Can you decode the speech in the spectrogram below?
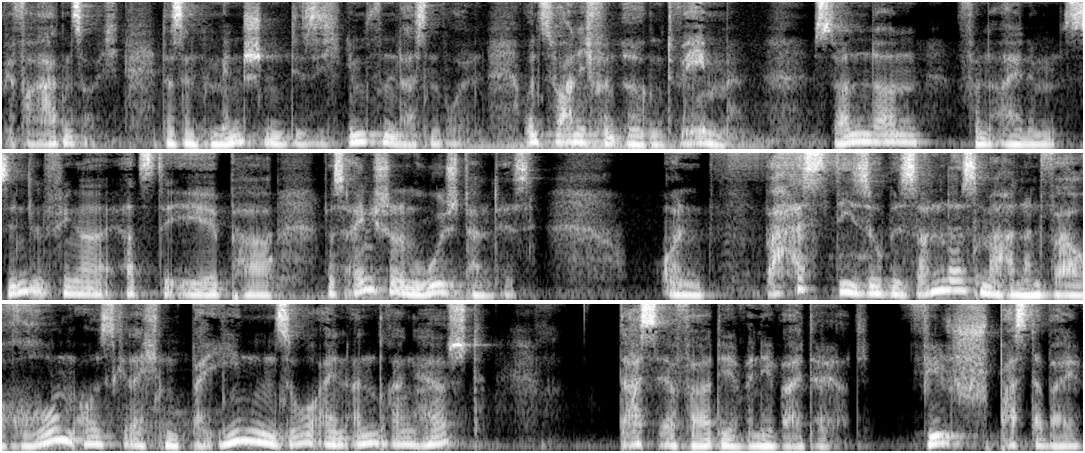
Wir verraten es euch. Das sind Menschen, die sich impfen lassen wollen. Und zwar nicht von irgendwem, sondern von einem Sindelfinger Ärzte-Ehepaar, das eigentlich schon im Ruhestand ist. Und was die so besonders machen und warum ausgerechnet bei ihnen so ein Andrang herrscht, das erfahrt ihr, wenn ihr weiterhört. Viel Spaß dabei.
